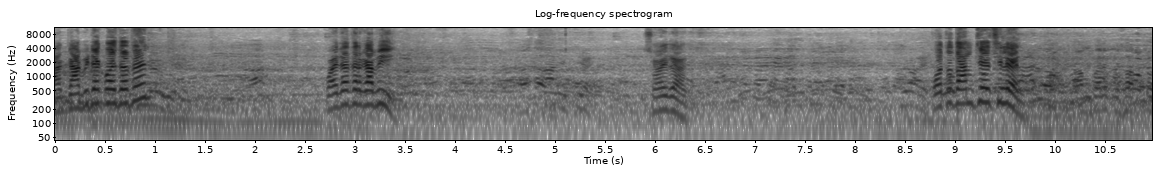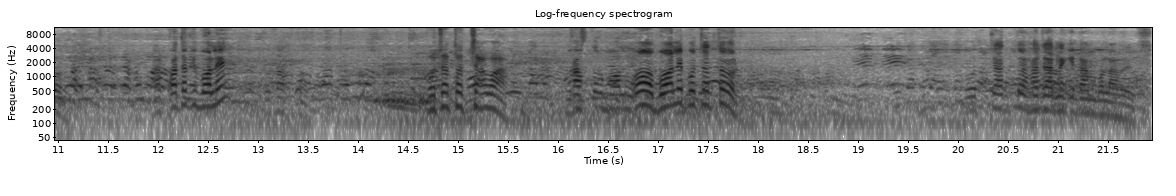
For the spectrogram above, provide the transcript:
আর গাবিটা কয় দাঁতের কয় দাঁতের গাবি ছয় দাঁত। কত দাম চেয়েছিলেন? আর কত কি বলে? পঁচাত্তর চাওয়া। ও বলে পঁচাত্তর। পঁচাত্তর হাজার নাকি দাম বলা হয়েছে।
